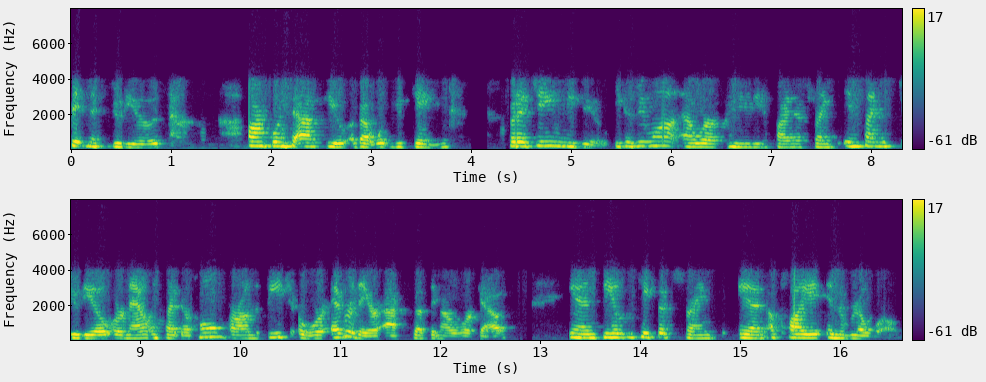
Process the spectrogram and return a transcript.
fitness studios aren't going to ask you about what you've gained. But at Jane, we do because we want our community to find their strength inside the studio or now inside their home or on the beach or wherever they are accessing our workouts and be able to take that strength and apply it in the real world.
